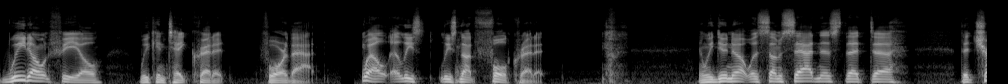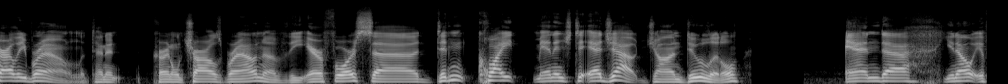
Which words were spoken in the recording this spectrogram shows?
we don't feel we can take credit for that. Well, at least, at least not full credit. And we do note with some sadness that uh, that Charlie Brown, Lieutenant Colonel Charles Brown of the Air Force, uh, didn't quite manage to edge out John Doolittle And, uh, you know, if,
